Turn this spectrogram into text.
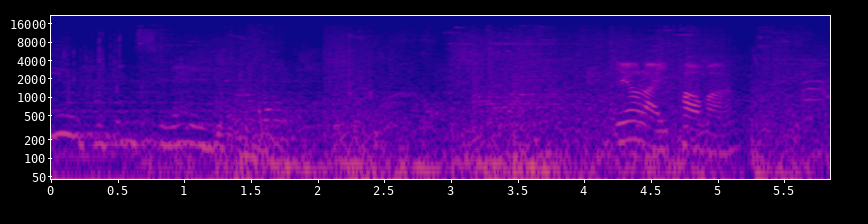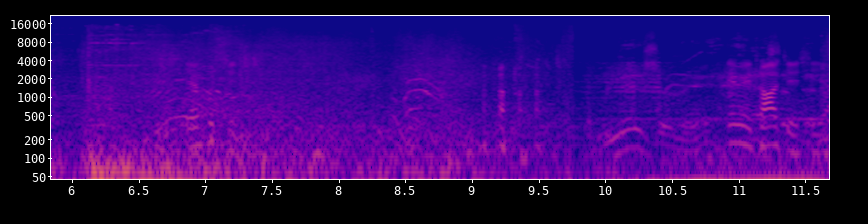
！You have been slain. 今天要来一炮吗？今天不行 没抽到解析啊。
